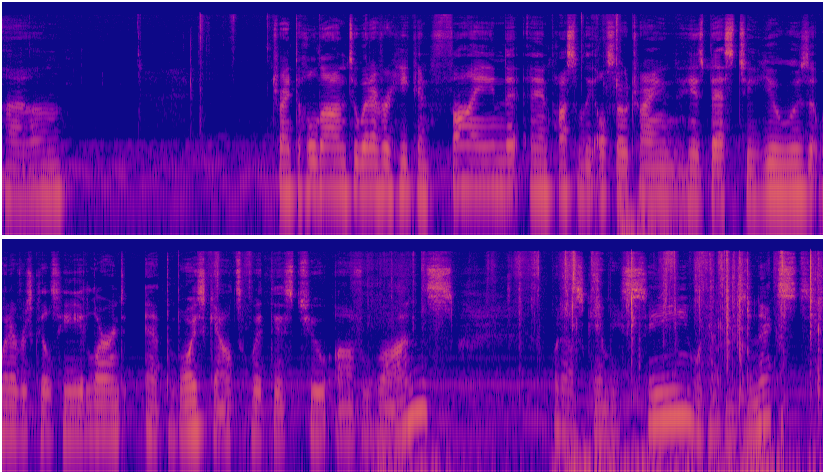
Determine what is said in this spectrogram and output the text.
um, trying to hold on to whatever he can find and possibly also trying his best to use whatever skills he learned at the Boy Scouts with this Two of Wands. What else can we see? What happens next?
